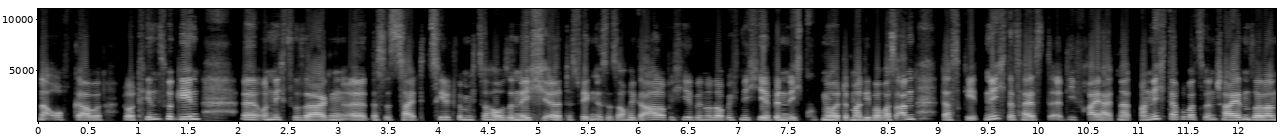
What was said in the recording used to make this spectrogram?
eine Aufgabe, dorthin zu gehen äh, und nicht zu sagen, äh, das ist Zeit, die zählt für mich zu Hause nicht. Äh, deswegen ist es auch egal, ob ich hier bin oder ob ich nicht hier bin. Ich gucke mir heute mal lieber was an. Das geht nicht. Das heißt, äh, die Freiheiten hat man nicht, darüber zu entscheiden, sondern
